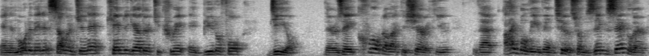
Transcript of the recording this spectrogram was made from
and a motivated seller, Jeanette, came together to create a beautiful deal. There is a quote I'd like to share with you that I believe in too. It's from Zig Ziglar,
